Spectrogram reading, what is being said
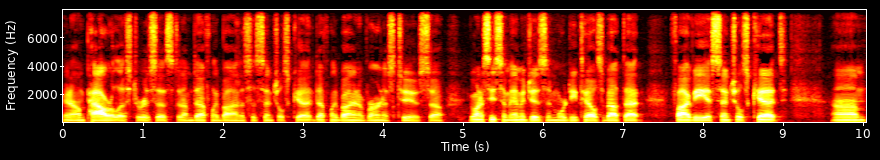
you know, I'm powerless to resist it. I'm definitely buying this Essentials kit. Definitely buying Avernus too. So you want to see some images and more details about that 5e Essentials kit. Um,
